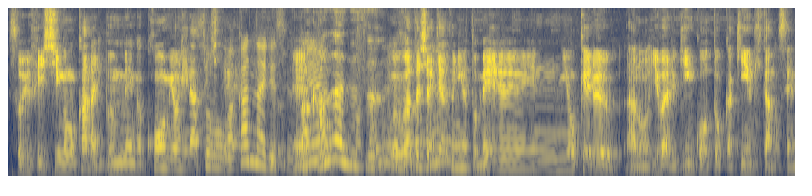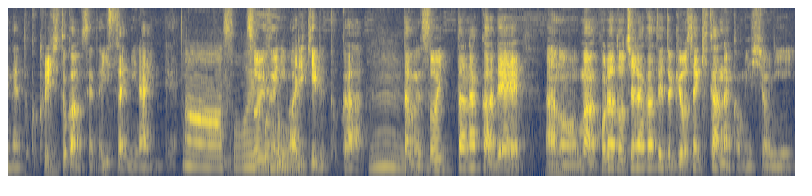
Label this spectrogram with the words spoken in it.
そういうフィッシングもかなり文面が巧妙になってきて。そうわかんないですよね。えーわかんないです。私は逆に言うとメールにおけるあのいわゆる銀行とか金融機関の宣伝とかクレジットカードの宣伝は一切見ないんで。ああそういうこと。そういうふうに割り切るとか、うん。多分そういった中であのまあこれはどちらかというと行政機関なんかも一緒に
